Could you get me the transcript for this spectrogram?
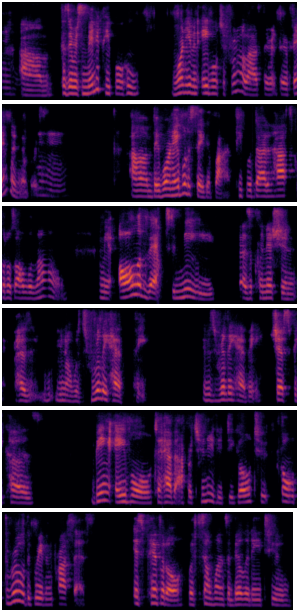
Because mm-hmm. um, there was many people who weren't even able to funeralize their, their family members. Mm-hmm. Um, they weren't able to say goodbye. People died in hospitals all alone. I mean, all of that to me as a clinician has, you know, was really heavy. It was really heavy just because being able to have the opportunity to go to go through the grieving process is pivotal with someone's ability to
